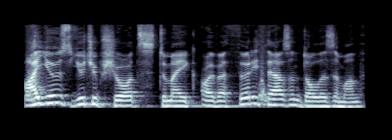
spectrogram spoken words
I use YouTube Shorts to make over $30,000 a month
